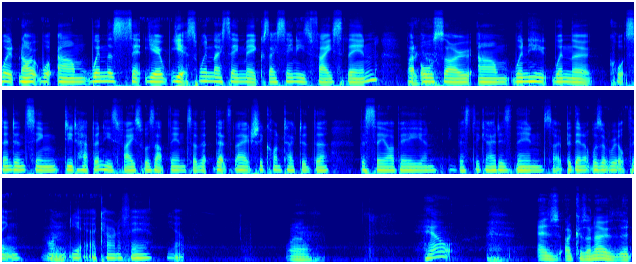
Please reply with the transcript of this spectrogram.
When, no, um, when the sen- yeah, yes, when they seen me because they seen his face then, but Okay. also um, when he when the court sentencing did happen, his face was up then, so that that's they actually contacted the the CIB and investigators then. So, but then it was a real thing on Mm. yeah a current affair. Yeah. Well, how as because I know that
